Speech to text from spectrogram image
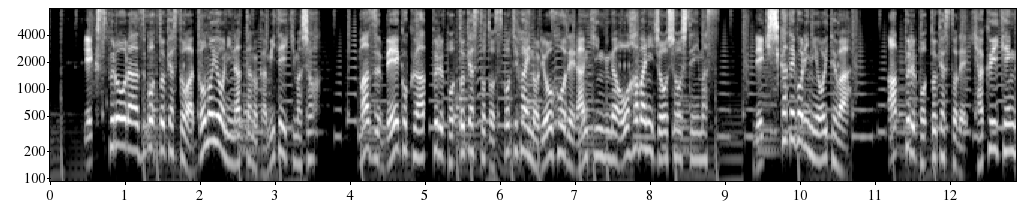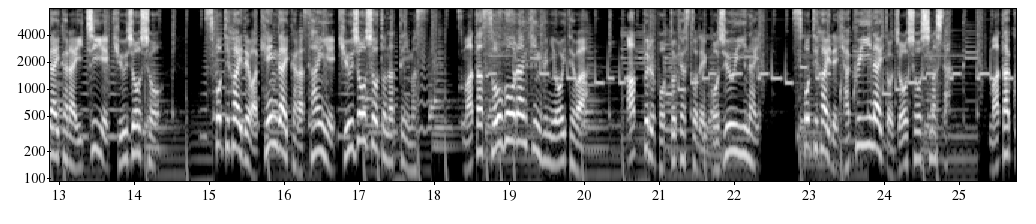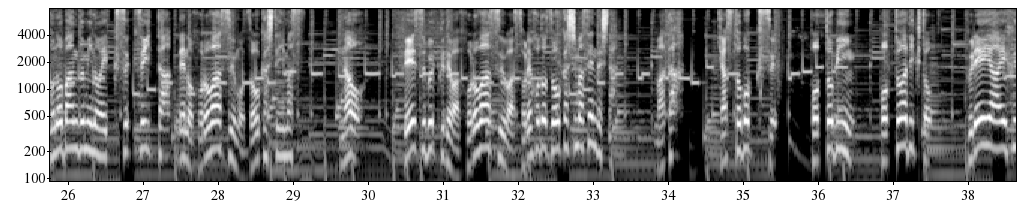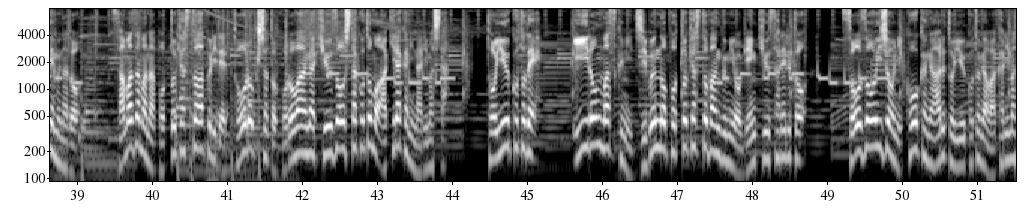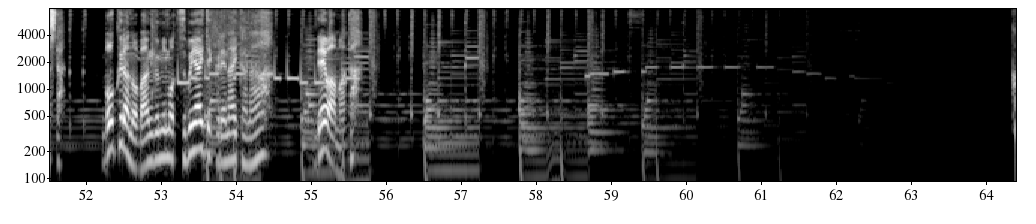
Explorers Podcast はどのようになったのか見ていきましょう。まず米国アップルポッドキャストと Spotify の両方でランキングが大幅に上昇しています。歴史カテゴリーにおいてはアップルポッドキャストで100位圏外から1位へ急上昇。Spotify では圏外から3位へ急上昇となっています。また総合ランキングにおいてはアップルポッドキャストで50位以内。Spotify で100位以内と上昇しました。またこの番組の X、Twitter でのフォロワー数も増加しています。なお Facebook ではフォロワー数はそれほど増加しませんでした。またキャストボックスポッドビーンポッドアディクトプレイヤー FM などさまざまなポッドキャストアプリで登録者とフォロワーが急増したことも明らかになりました。ということでイーロン・マスクに自分のポッドキャスト番組を言及されると想像以上に効果があるということが分かりました。僕らの番組もつぶやいてくれないかな。ではまた。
